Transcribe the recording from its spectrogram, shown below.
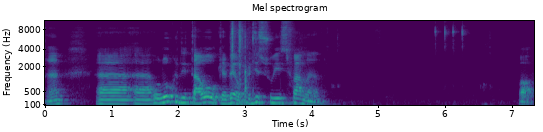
Né? Ah, ah, o lucro do Itaú, quer ver? O Credit Suisse falando. Ó,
